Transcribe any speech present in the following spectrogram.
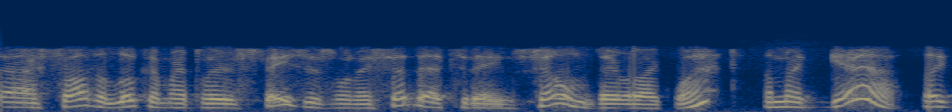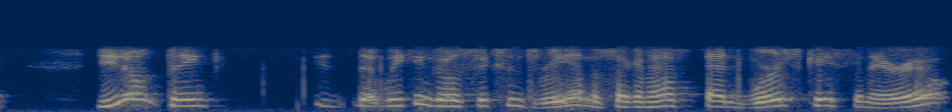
I saw the look on my players' faces when I said that today in film. They were like, "What?" I'm like, "Yeah." Like, you don't think that we can go six and three on the second half. And worst case scenario,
